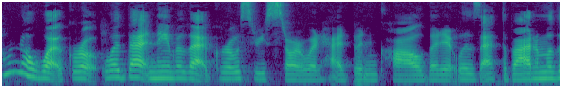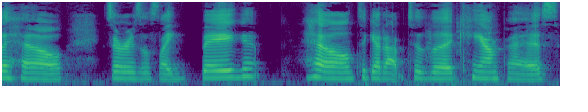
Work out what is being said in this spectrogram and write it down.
don't know what gro- what that name of that grocery store would had been called, but it was at the bottom of the hill. So there was this like big hill to get up to the campus.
